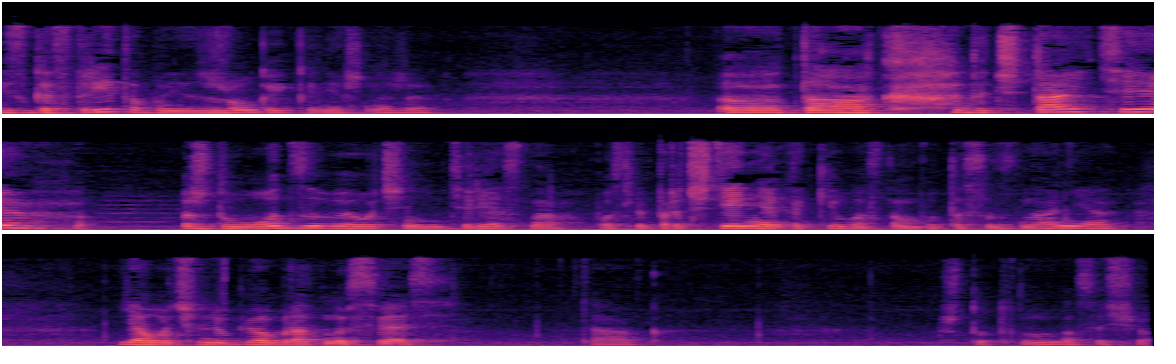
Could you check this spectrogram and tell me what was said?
и с гастритом, и с изжогой, конечно же. Э, так, дочитайте. Жду отзывы, очень интересно. После прочтения, какие у вас там будут осознания. Я очень люблю обратную связь. Так, что тут у нас еще?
